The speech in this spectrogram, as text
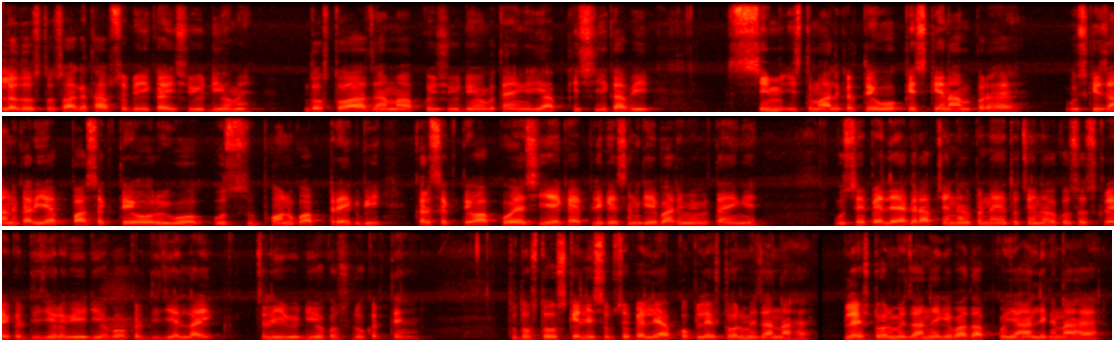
हेलो दोस्तों, स्वागत है आप सभी का इस वीडियो में। दोस्तों, आज हम आपको इस वीडियो में बताएँगे कि आप किसी का भी सिम इस्तेमाल करते हो, वो किसके नाम पर है, उसकी जानकारी आप पा सकते हो और वो उस फ़ोन को आप ट्रैक भी कर सकते हो। आपको ऐसी एक एप्लीकेशन के बारे में बताएँगे। उससे पहले अगर आप चैनल पर नए हैं तो चैनल को सब्सक्राइब कर दीजिए और वीडियो को कर दीजिए लाइक। चलिए वीडियो को शुरू करते हैं। तो दोस्तों, उसके लिए सबसे पहले आपको प्ले स्टोर में जाना है। प्ले स्टोर में जाने के बाद आपको यहाँ लिखना है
